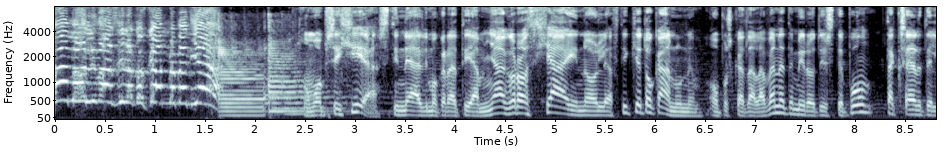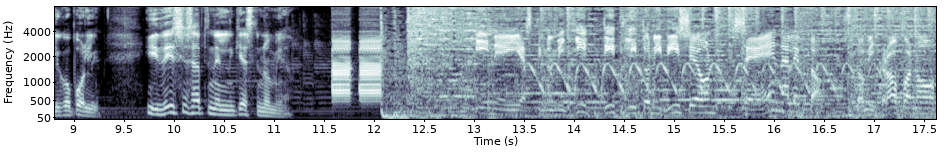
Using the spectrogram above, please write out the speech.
Πάμε όλοι μαζί να το κάνουμε, παιδιά! Ομοψυχία στη Νέα Δημοκρατία. Μια γροθιά είναι όλοι αυτοί και το κάνουν. Όπως καταλαβαίνετε, μην ρωτήσετε πού, τα ξέρετε λίγο πολύ. Ειδήσεις από την ελληνική αστυνομία. Είναι η αστυνομική τίτλη των ειδήσεων σε ένα λεπτό. Στο μικρόφωνο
